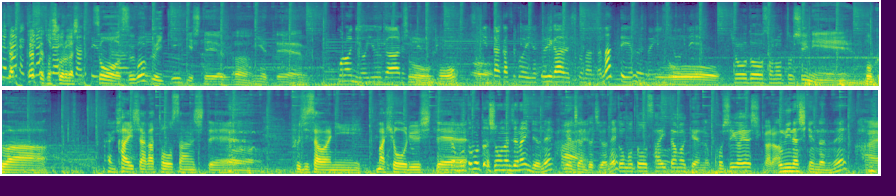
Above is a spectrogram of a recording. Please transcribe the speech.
がなんかキラキラしてたっていうか。そうすごく生き生きしてうん見えて。心に余裕があるっていうもうんなんかすごいゆとりがある人なんだなっていう風な印象で。ちょうどその年に僕は会社。が倒産して藤沢にまあ漂流して。もともとは湘南じゃないんだよねみやちゃんたちはね。もともと埼玉県の越谷市から。海なし県なんでね。は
